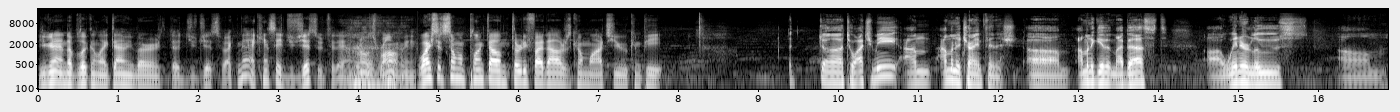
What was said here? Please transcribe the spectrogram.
You're gonna end up looking like them. You better the jujitsu. Like man, I can't say jujitsu today. I don't know what's wrong with me. Why should someone plunk down thirty-five dollars to come watch you compete? uh, to watch me, I'm I'm gonna try and finish. Um, I'm gonna give it my best, uh, win or lose. Um,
